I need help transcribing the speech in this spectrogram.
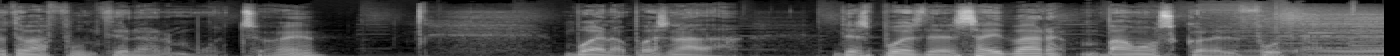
no te va a funcionar mucho, ¿eh? Bueno, pues nada, después del sidebar vamos con el footer.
